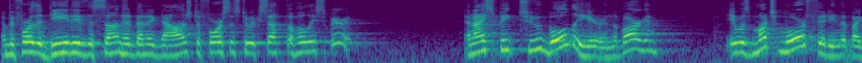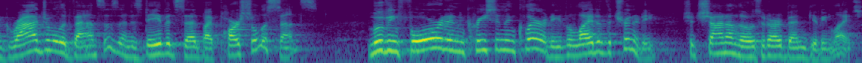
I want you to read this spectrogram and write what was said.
and before the deity of the Son had been acknowledged to force us to accept the Holy Spirit. And I speak too boldly here in the bargain. It was much more fitting that by gradual advances, and as David said, by partial ascents, moving forward and increasing in clarity, the light of the Trinity should shine on those who had been giving light.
